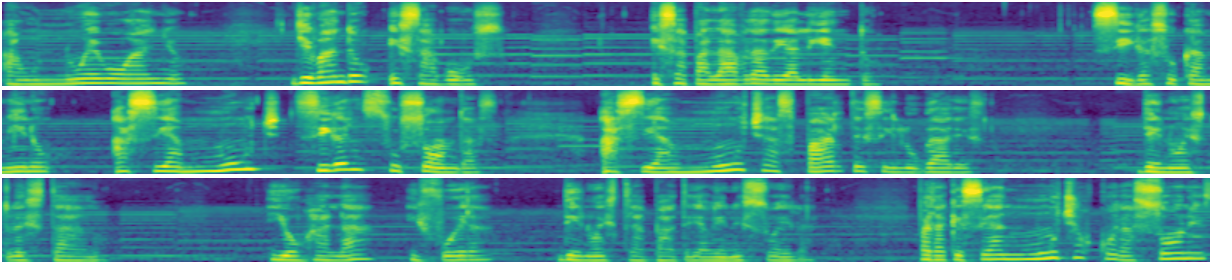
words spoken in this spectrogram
a un nuevo año, llevando esa voz, esa palabra de aliento, siga su camino hacia much, sigan sus ondas hacia muchas partes y lugares de nuestro estado y ojalá y fuera de nuestra patria Venezuela, para que sean muchos corazones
